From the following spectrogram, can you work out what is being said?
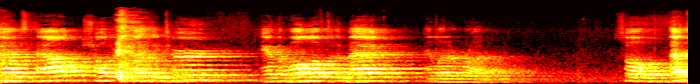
bounce out, Shoulders slightly turned, hand the ball off to the back, and let him run. So that's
